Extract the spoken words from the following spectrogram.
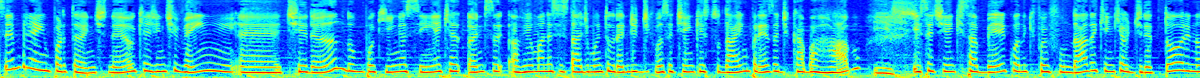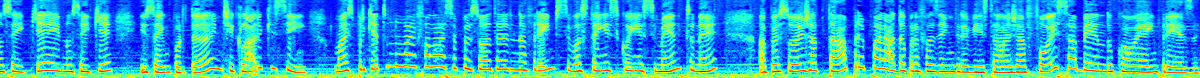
Sempre é importante, né? O que a gente vem é, tirando um pouquinho assim é que antes havia uma necessidade muito grande de que você tinha que estudar a empresa de cabo a rabo Isso. e você tinha que saber quando que foi fundada, quem que é o diretor e não sei o que, e não sei o que. Isso é importante? Claro que sim. Mas por que tu não vai falar se a pessoa tá ali na frente, se você tem esse conhecimento, né? A pessoa já tá preparada para fazer a entrevista, ela já foi sabendo qual é a empresa.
